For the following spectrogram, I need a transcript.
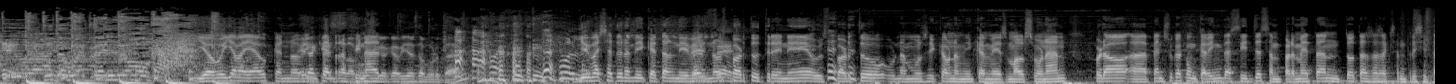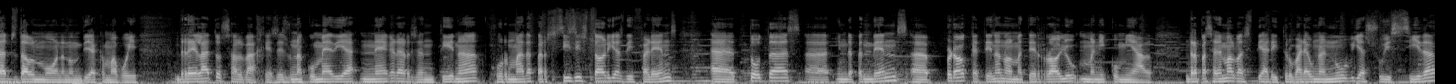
tú te vuelves loca. I avui ja veieu que no Era vinc tan aquesta la refinat. música que havies de portar, eh? Jo he baixat una miqueta el nivell, no us porto trener, us porto una música una mica més malsonant, però eh, penso que com que vinc de Sitges se'm permeten totes les excentricitats del món en un dia com avui. Relatos salvajes és una comèdia negra argentina formada per sis històries diferents, eh, totes eh, independents, eh, però que tenen el mateix rotllo manicomial. Repassarem el bestiari, trobareu una núvia suïcida,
